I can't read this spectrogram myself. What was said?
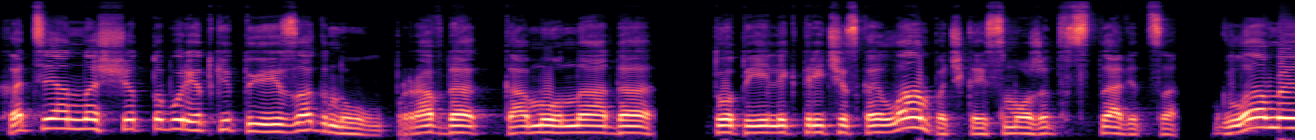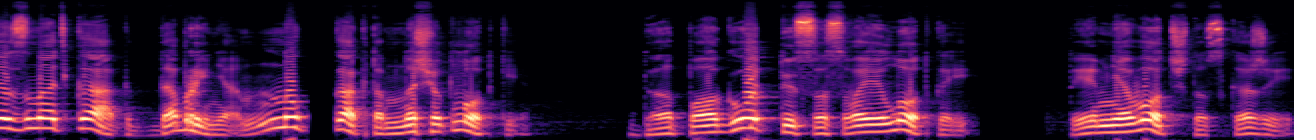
Хотя насчет табуретки ты изогнул. Правда, кому надо, тот и электрической лампочкой сможет вставиться. Главное знать как, Добрыня. Ну, как там насчет лодки? Да погодь ты со своей лодкой. Ты мне вот что скажи.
